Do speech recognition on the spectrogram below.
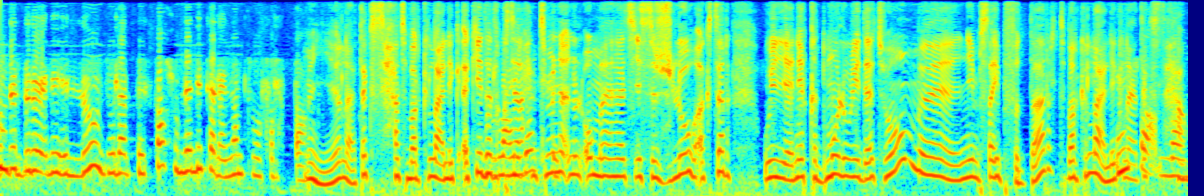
وندردروا عليه اللوز ولا ال pistache ولا اللي كان عندنا متوفر في الدار. إيه الله يعطيك الصحة تبارك الله عليك. أكيد هذا الاقتراح نتمنى أن الأمهات يسجلوه أكثر ويعني يقدموا لوليداتهم آه، يعني مصايب في الدار. تبارك الله عليك الله يعطيك. الصحة.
